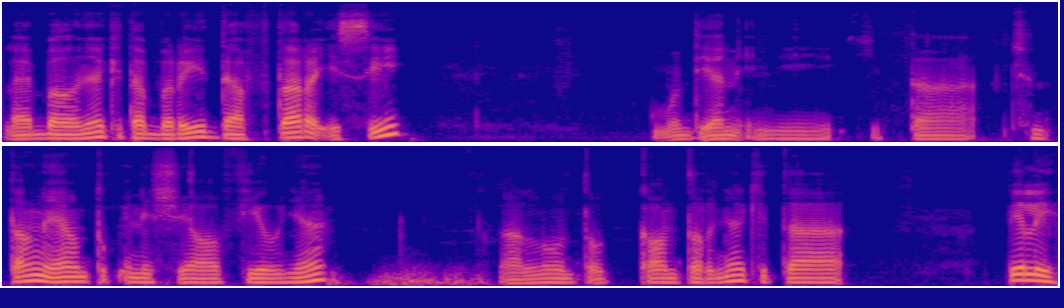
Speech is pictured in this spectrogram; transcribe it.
labelnya kita beri daftar isi. Kemudian ini kita centang ya untuk initial view-nya. Lalu untuk counternya kita pilih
